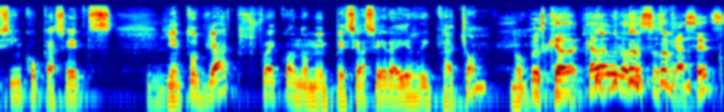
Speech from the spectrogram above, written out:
cinco cassettes y entonces ya pues, fue cuando me empecé a hacer ahí ricachón, ¿no? Pues cada, cada uno de esos cassettes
